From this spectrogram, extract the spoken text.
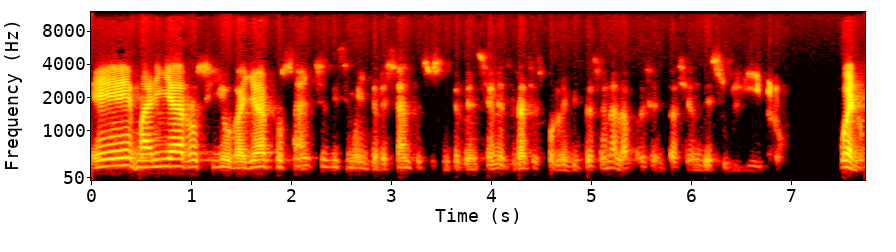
Eh, María Rocío Gallardo Sánchez dice muy interesantes sus intervenciones. Gracias por la invitación a la presentación de su libro. Bueno,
